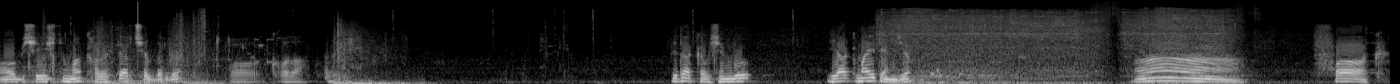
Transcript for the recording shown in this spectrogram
Aa bir şey içtim lan karakter çıldırdı. O kola. Bir dakika şimdi bu yakmayı deneyeceğim. Aa, fuck.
